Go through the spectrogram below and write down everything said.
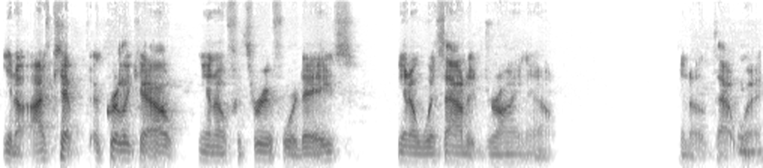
you know, I've kept acrylic out, you know, for three or four days, you know, without it drying out, you know, that way.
